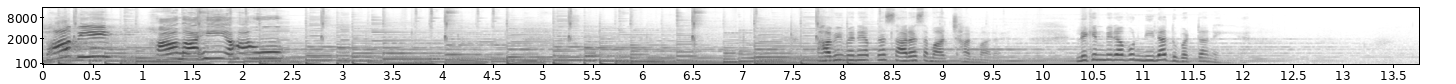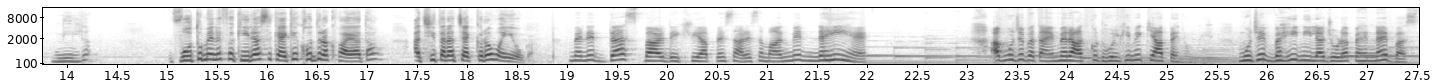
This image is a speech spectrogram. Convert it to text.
हाँ माही यहाँ हूँ। भाभी मैंने अपना सारा सामान छान मारा है लेकिन मेरा वो नीला दुपट्टा नहीं है। नीला? वो तो मैंने फकीरा से कह के खुद रखवाया था। अच्छी तरह चेक करो वही होगा। मैंने दस बार देख लिया अपने सारे सामान में नहीं है। अब मुझे बताएँ मैं रात को ढोलकी में क्या पहनूँगी? मुझे वही नीला जोड़ा पहनना है बस।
